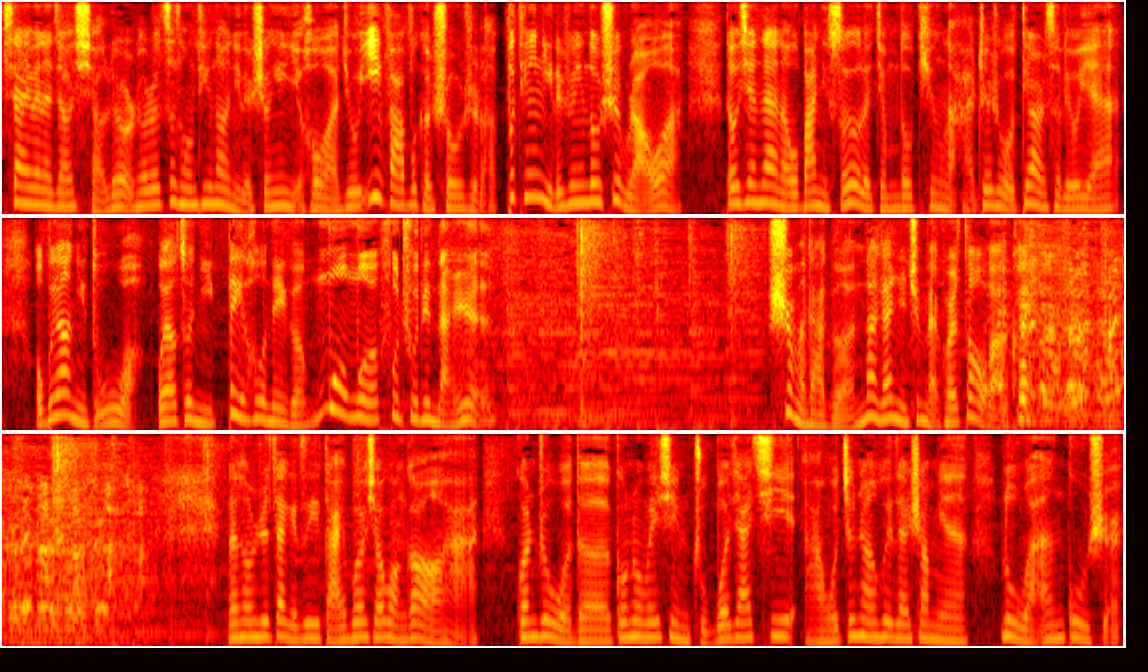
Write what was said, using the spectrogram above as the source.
下一位呢叫小六，他说自从听到你的声音以后啊，就一发不可收拾了，不听你的声音都睡不着啊。到现在呢，我把你所有的节目都听了啊，这是我第二次留言，我不要你读我，我要做你背后那个默默付出的男人。是吗，大哥？那赶紧去买块皂吧，快！那同时再给自己打一波小广告哈，关注我的公众微信主播佳期啊，我经常会在上面录晚安故事，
